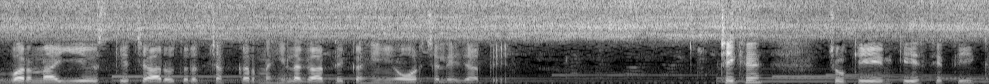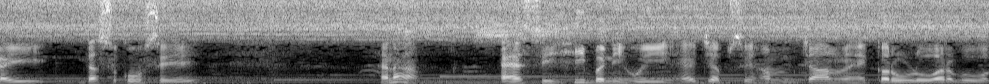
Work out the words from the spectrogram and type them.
वरना ये उसके चारों तरफ़ चक्कर नहीं लगाते, कहीं और चले जाते। ठीक है? चूँकि इनकी स्थिति कई दशकों से, है ना, ऐसी ही बनी हुई है, जब से हम जान रहे हैं करोड़ों अरबों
